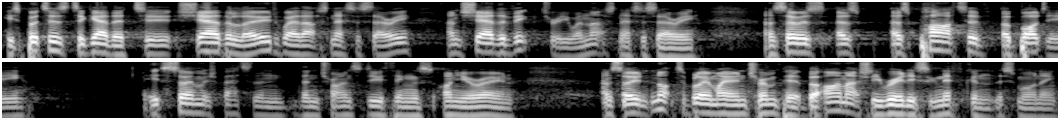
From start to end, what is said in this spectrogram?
He's put us together to share the load where that's necessary and share the victory when that's necessary. And so, as, as, as part of a body, it's so much better than, than trying to do things on your own. And so, not to blow my own trumpet, but I'm actually really significant this morning.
